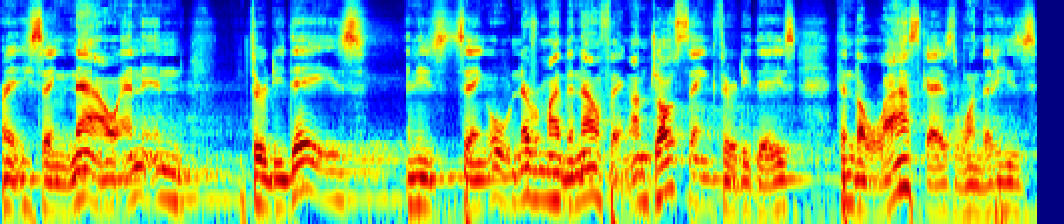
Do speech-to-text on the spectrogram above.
right, he's saying now, and in 30 days, and he's saying, oh, never mind the now thing, I'm just saying 30 days, then the last guy is the one that he's,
